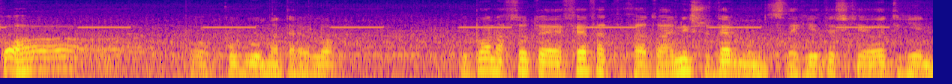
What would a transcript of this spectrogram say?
Πω κουμπούμα τρελό. Λοιπόν αυτό το εφέ θα, θα το ανοίξω τέρμα με τις ταχύτητες και ό,τι γίνει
